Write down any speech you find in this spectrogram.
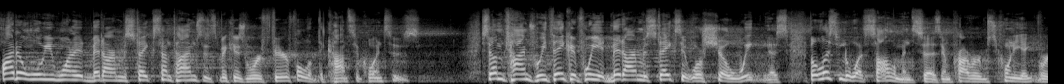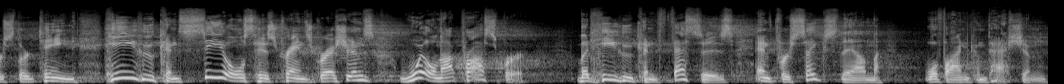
Why don't we want to admit our mistakes? Sometimes it's because we're fearful of the consequences. Sometimes we think if we admit our mistakes, it will show weakness. But listen to what Solomon says in Proverbs 28, verse 13 He who conceals his transgressions will not prosper, but he who confesses and forsakes them will find compassion.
